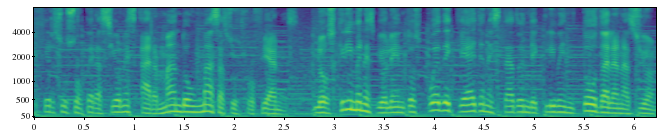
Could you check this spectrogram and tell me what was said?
sus operaciones armando aún más a sus rufianes. Los crímenes violentos puede que hayan estado en declive en toda la nación,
